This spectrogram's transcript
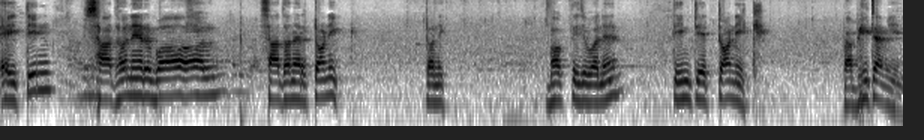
এই তিন সাধনের বল, সাধনের টনিক। টনিক ভক্তি জীবনের তিনটে টনিক বা ভিটামিন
